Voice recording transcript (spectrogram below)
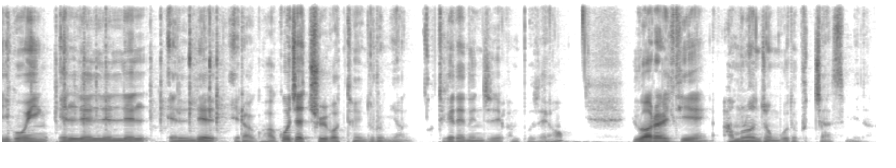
egoing 111111이라고 하고 제출 버튼을 누르면 어떻게 되는지 한번 보세요. URL 뒤에 아무런 정보도 붙지 않습니다.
